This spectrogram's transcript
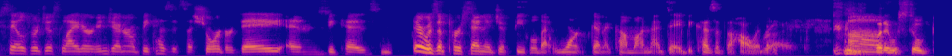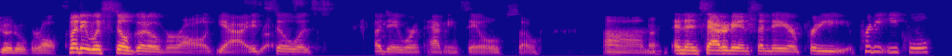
sales were just lighter in general because it's a shorter day and because there was a percentage of people that weren't going to come on that day because of the holiday. Right. Um, but it was still good overall. But it was still good overall. Yeah, it right. still was a day worth having sales. So, um, and then Saturday and Sunday are pretty pretty equal,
